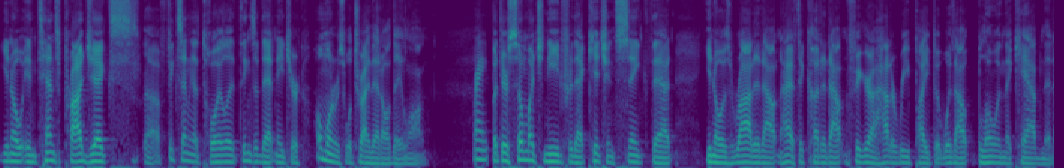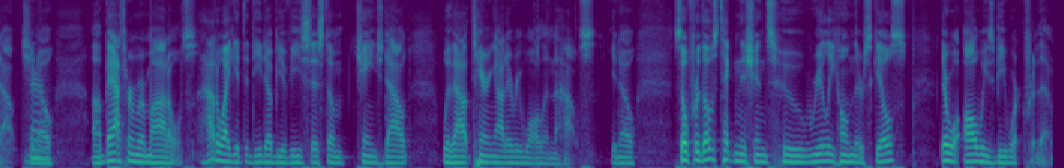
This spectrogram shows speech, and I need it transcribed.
you know, intense projects, uh, fixing a toilet, things of that nature. Homeowners will try that all day long. Right. But there's so much need for that kitchen sink that, you know, is rotted out, and I have to cut it out and figure out how to repipe it without blowing the cabinet out. Sure. You know, uh, bathroom remodels. How do I get the DWV system changed out without tearing out every wall in the house? You know, so for those technicians who really hone their skills, there will always be work for them.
